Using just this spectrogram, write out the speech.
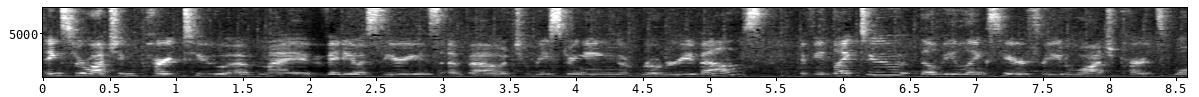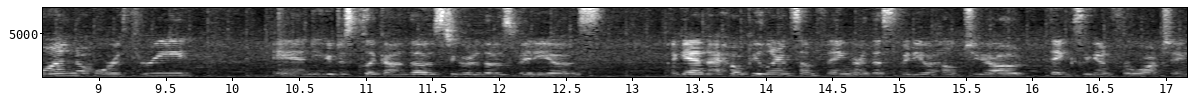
Thanks for watching part two of my video series about restringing rotary valves. If you'd like to, there'll be links here for you to watch parts one or three, and you can just click on those to go to those videos. Again, I hope you learned something or this video helped you out. Thanks again for watching.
